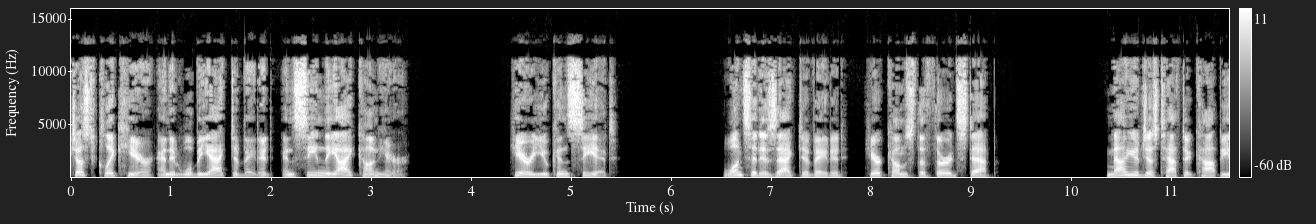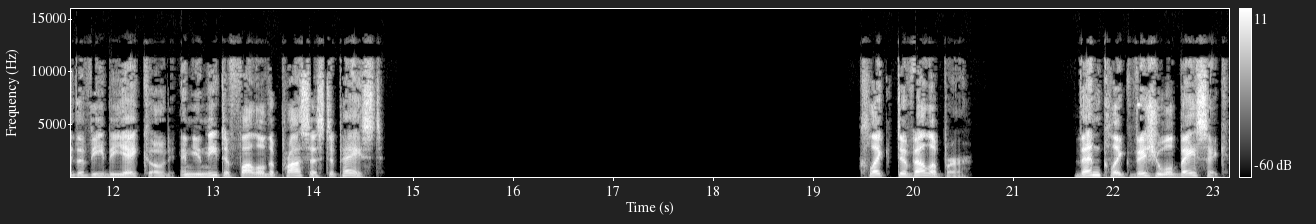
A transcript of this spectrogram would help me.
Just click here and it will be activated and seen the icon here. Here you can see it. Once it is activated, here comes the third step. Now you just have to copy the VBA code and you need to follow the process to paste. Click Developer. Then click Visual Basic.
